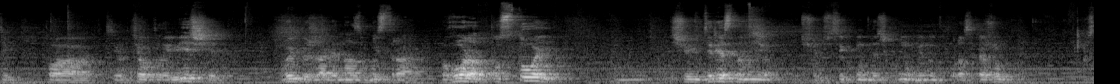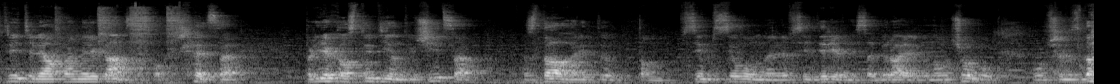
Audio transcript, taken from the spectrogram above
типа теплые вещи. Выбежали нас быстро. Город пустой. Еще интересно мне, еще секундочку, ну минутку расскажу. Встретили афроамериканцев, получается. Приехал студент учиться, сдал, говорит, там всем селом, наверное, все деревни собирали его на учебу. В общем, сдал,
